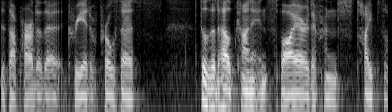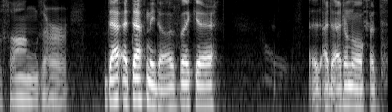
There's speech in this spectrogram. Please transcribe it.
is that part of the creative process? Does it help kind of inspire different types of songs, or De- it definitely does. Like, uh, I, I don't know if it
